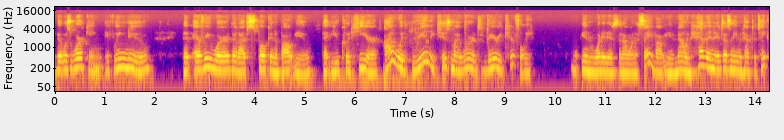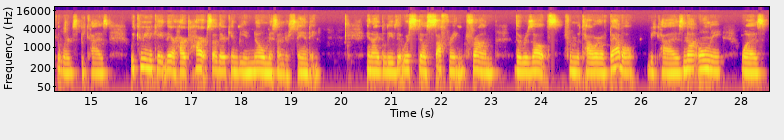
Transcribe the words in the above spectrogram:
that was working, if we knew that every word that I've spoken about you that you could hear, I would really choose my words very carefully in what it is that I want to say about you. Now, in heaven, it doesn't even have to take the words because we communicate there heart to heart, so there can be no misunderstanding. And I believe that we're still suffering from the results from the Tower of Babel because not only was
